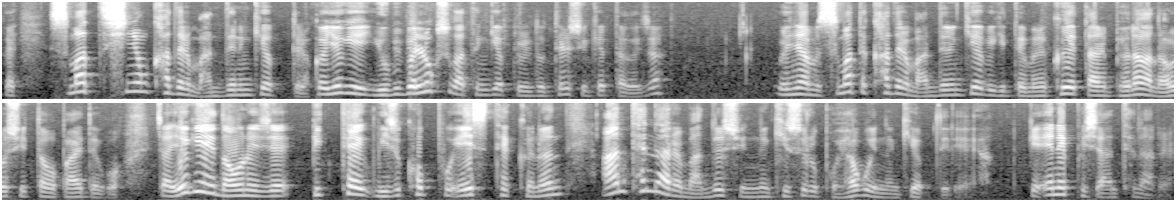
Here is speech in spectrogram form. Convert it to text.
그러니까 스마트 신용카드를 만드는 기업들. 그러니까 여기 유비벨록스 같은 기업들도 될 수 있겠다, 그죠? 왜냐하면 스마트 카드를 만드는 기업이기 때문에 그에 따른 변화가 나올 수 있다고 봐야 되고. 자 여기에 나오는 이제 빅텍, 위즈코프, 에이스테크는 안테나를 만들 수 있는 기술을 보유하고 있는 기업들이에요. NFC 안테나를.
